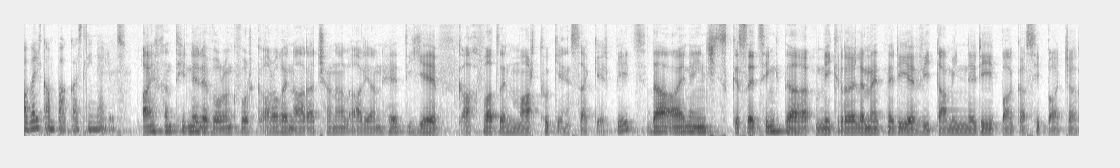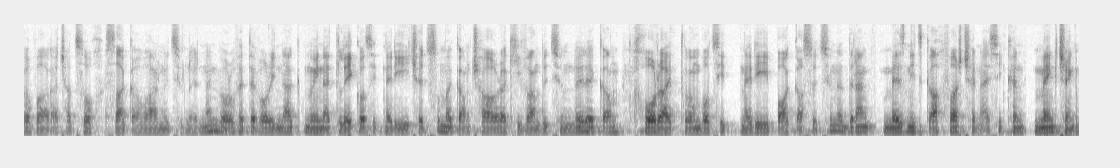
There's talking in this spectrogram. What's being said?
ավել կամ պակաս լինելուց այն խնդիրները, որոնք որ կարող են առաջանալ արյան հետ եւ կախված են մարդու կենսակերպից, դա այն է, ինչ սկսեցինք, դա միկրոէլեմենտների եւ վիտամինների պակասի պատճառով առաջացող սակավարություններն են, որովհետեւ օրինակ նույն այդ լեյկոցիտների իջեցումը կամ չարորակ հիվանդությունները կամ խոր այդ տրոմբոցիտների պակասությունը դրանք մեզնից կախված չեն, այսինքն մենք չենք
